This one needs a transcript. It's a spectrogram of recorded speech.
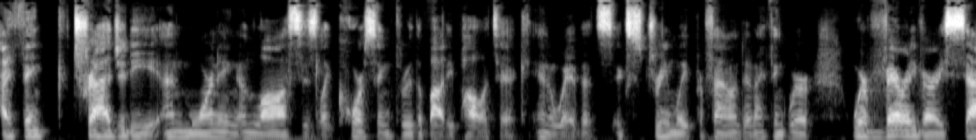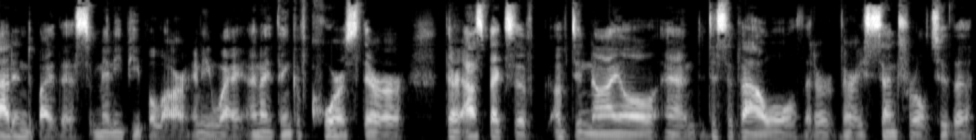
I think tragedy and mourning and loss is like coursing through the body politic in a way that's extremely profound. And I think we're we're very, very saddened by this. Many people are anyway. And I think of course there are there are aspects of, of denial and disavowal that are very central to the,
